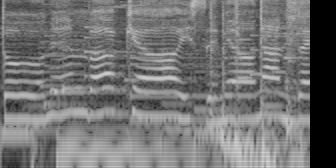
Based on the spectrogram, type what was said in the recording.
구도는 박혀 있으면 안 돼.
